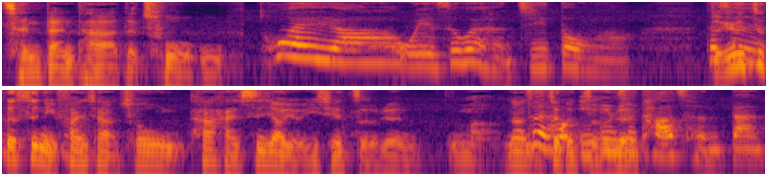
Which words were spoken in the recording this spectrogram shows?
承担他的错误？会呀、啊，我也是会很激动啊。对，因为这个是你犯下的错误，他还是要有一些责任嘛。那这个责任一定是他承担，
